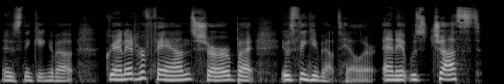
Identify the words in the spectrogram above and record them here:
and it was thinking about, granted, her fans, sure, but it was thinking about Taylor. And it was just,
